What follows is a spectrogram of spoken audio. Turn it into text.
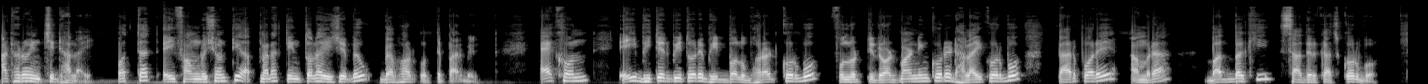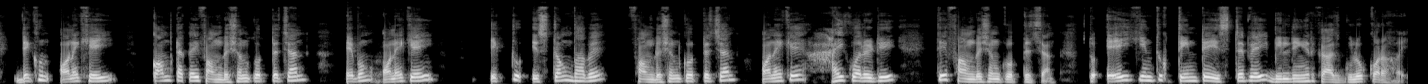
আঠারো ইঞ্চি ঢালাই। অর্থাৎ এই ফাউন্ডেশনটি আপনারা তিনতলা হিসেবেও ব্যবহার করতে পারবেন। এখন এই ভিটের ভিতরে ভিট বল ভরাট করব, ফ্লোরটি রড বার্নিং করে ঢালাই করব, তারপরে আমরা বাদবাকি সাদের কাজ করব। দেখুন, অনেকেই কম টাকায় ফাউন্ডেশন করতে চান এবং অনেকেই একটু স্ট্রং ভাবে ফাউন্ডেশন করতে চান, অনেকে হাই কোয়ালিটিতে ফাউন্ডেশন করতে চান। তো এই কিন্তু তিনটে স্টেপেই বিল্ডিং এর কাজগুলো করা হয়।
